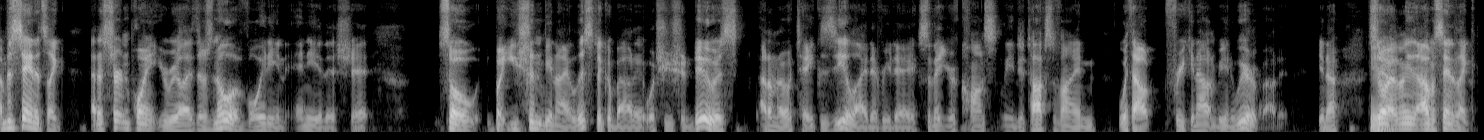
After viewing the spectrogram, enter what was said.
I'm just saying, it's like at a certain point you realize there's no avoiding any of this shit. So, but you shouldn't be nihilistic about it. What you should do is, I don't know, take zeolite every day so that you're constantly detoxifying without freaking out and being weird about it. You know? So, Yeah. I mean, I'm saying like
